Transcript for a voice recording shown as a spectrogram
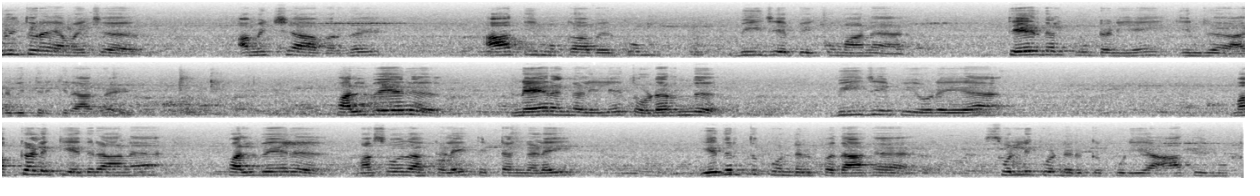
உள்துறை அமைச்சர் அமித்ஷா அவர்கள் அதிமுகவிற்கும் பிஜேபிக்குமான தேர்தல் கூட்டணியை இன்று அறிவித்திருக்கிறார்கள். பல்வேறு நேரங்களிலே தொடர்ந்து பிஜேபியுடைய மக்களுக்கு எதிரான பல்வேறு மசோதாக்களை திட்டங்களை எதிர்த்து கொண்டிருப்பதாக சொல்லி கொண்டிருக்கக்கூடிய அதிமுக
